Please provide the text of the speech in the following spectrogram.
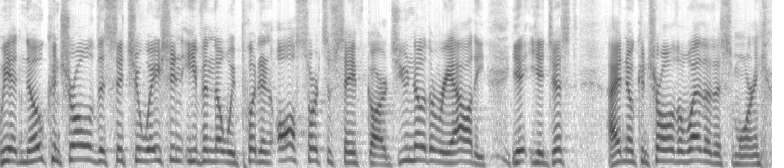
We had no control of the situation, even though we put in all sorts of safeguards. You know the reality. You, you just, I had no control of the weather this morning.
